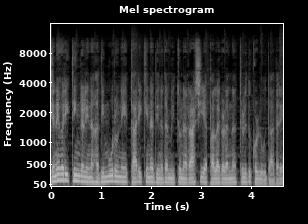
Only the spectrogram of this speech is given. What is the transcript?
ಜನವರಿ ತಿಂಗಳಿನ ಹದಿಮೂರನೇ ತಾರೀಕಿನ ದಿನದ ಮಿಥುನ ರಾಶಿಯ ಫಲಗಳನ್ನು ತಿಳಿದುಕೊಳ್ಳುವುದಾದರೆ,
